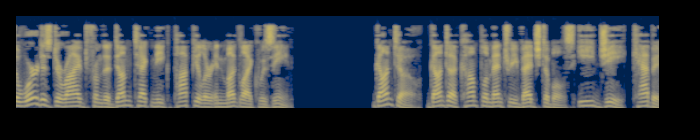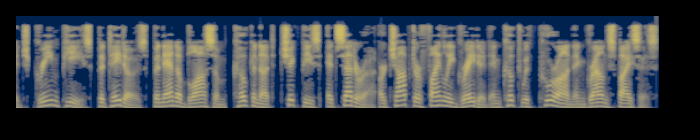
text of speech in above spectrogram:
The word is derived from the dum technique popular in Mughlai cuisine. Ganto, ganta complementary vegetables e.g., cabbage, green peas, potatoes, banana blossom, coconut, chickpeas, etc. are chopped or finely grated and cooked with puran and ground spices.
